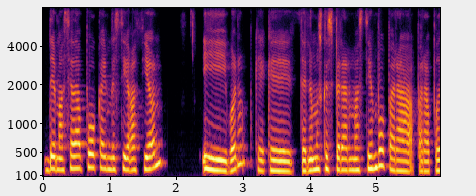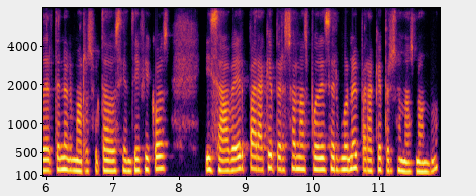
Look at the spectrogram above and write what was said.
demasiada poca investigación y bueno, que, tenemos que esperar más tiempo para, poder tener más resultados científicos y saber para qué personas puede ser bueno y para qué personas no, ¿no?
